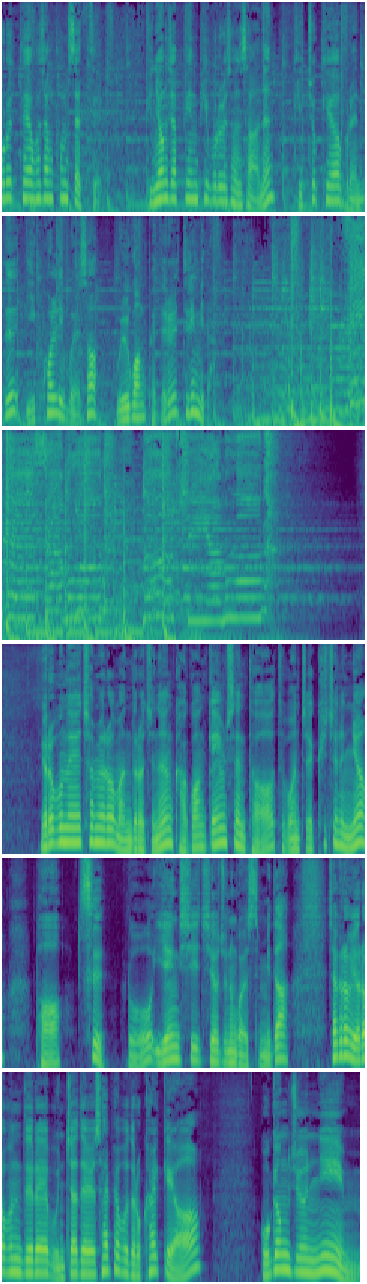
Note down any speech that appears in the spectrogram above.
코르테 화장품 세트, 균형 잡힌 피부를 선사하는 기초 케어 브랜드 이퀄리브에서 물광 패드를 드립니다. 여러분의 참여로 만들어지는 가광게임센터 두 번째 퀴즈는요, 버스로 이행시 지어주는 거였습니다. 자, 그럼 여러분들의 문자들 살펴보도록 할게요. 오경주님,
